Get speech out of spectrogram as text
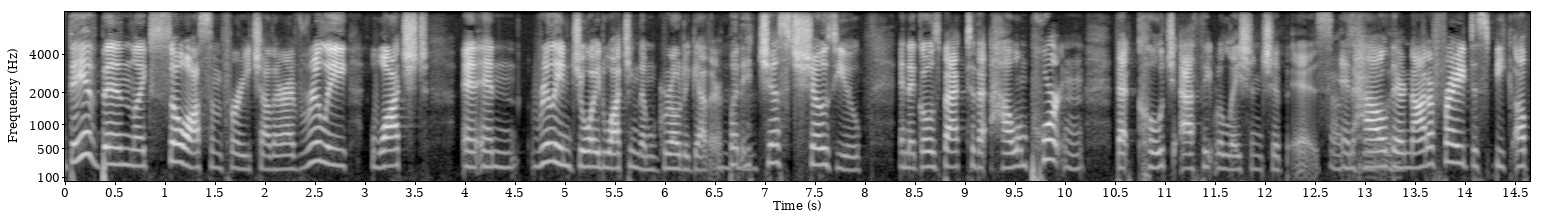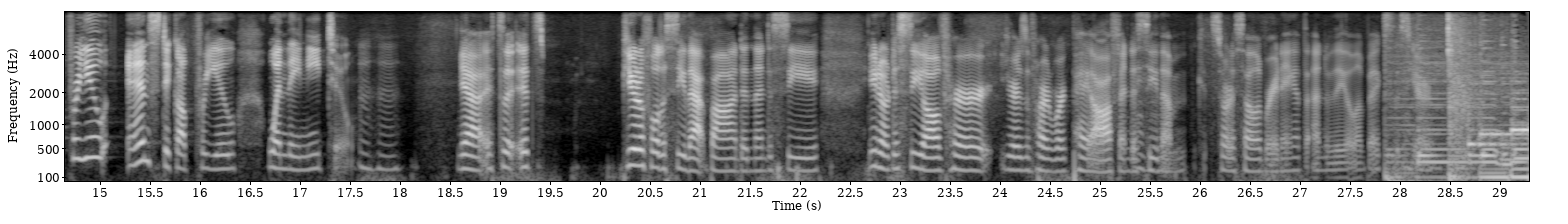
they have been like so awesome for each other. I've really watched and, and really enjoyed watching them grow together. But it mm-hmm. just shows you, and it goes back to that how important that coach athlete relationship is, and how they're not afraid to speak up for you and stick up for you when they need to. Mm-hmm. yeah it's a it's beautiful to see that bond and then to see you know to see all of her years of hard work pay off and to see mm-hmm. them sort of celebrating at the end of the olympics this year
